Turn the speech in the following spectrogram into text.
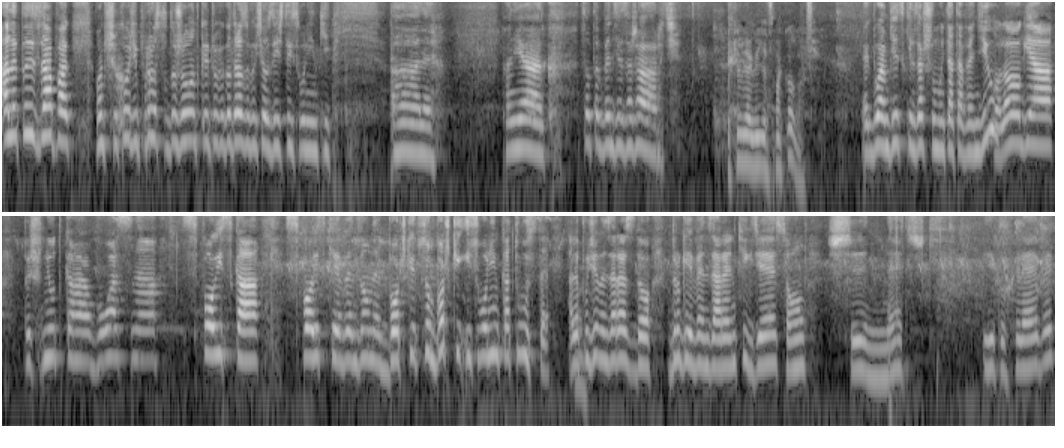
ale to jest zapach. On przychodzi prosto do żołądka i człowiek od razu by chciał zjeść tej słoninki. Ale, panie Jarku, co to będzie za żarcie? Zobaczymy jak będzie smakować. Jak byłam dzieckiem, zawsze mój tata wędził. Ekologia, pyszniutka, własna, swojska, swojskie wędzone boczki. To są boczki i słoninka tłuste, ale pójdziemy zaraz do drugiej wędzarenki, gdzie są szyneczki. Jego chlebek,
